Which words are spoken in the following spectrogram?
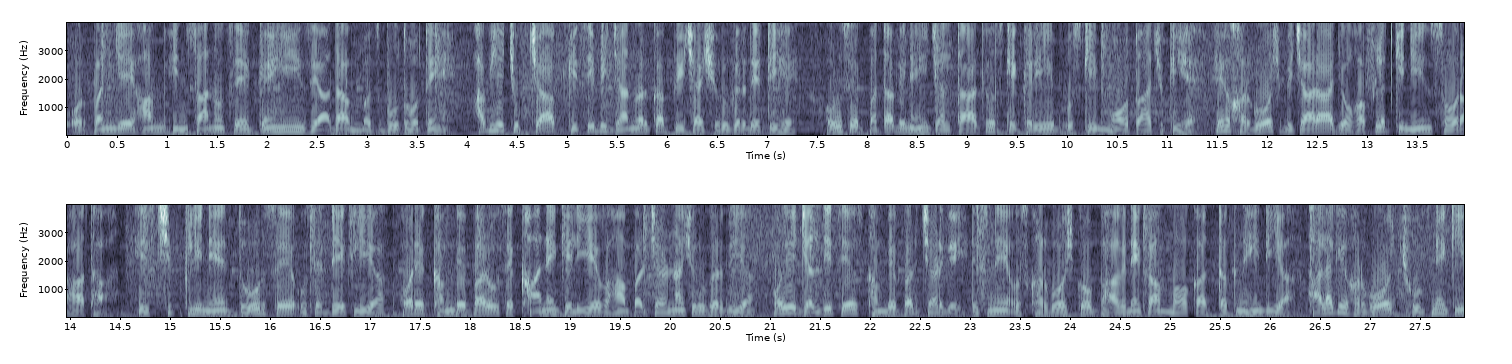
और पंजे हम इंसानों से कहीं ज़्यादा मज़बूत होते हैं। अब ये चुपचाप किसी भी जानवर का पीछा शुरू कर देती है। और उसे पता भी नहीं चलता कि उसके करीब उसकी मौत आ चुकी है। एक खरगोश बेचारा जो गफलत की नींद सो रहा था। इस छिपकली ने दूर से उसे देख लिया और एक खम्बे पर उसे खाने के लिए वहाँ पर चढ़ना शुरू कर दिया और ये जल्दी से उस खम्बे पर चढ़ गई इसने उस खरगोश को भागने का मौका तक नहीं दिया। हालाँकि खरगोश छूटने की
